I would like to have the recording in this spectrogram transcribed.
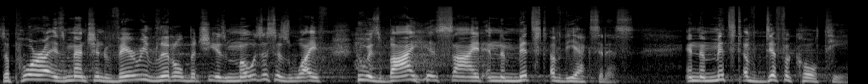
Zipporah is mentioned very little, but she is Moses' wife who is by his side in the midst of the Exodus, in the midst of difficulty.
